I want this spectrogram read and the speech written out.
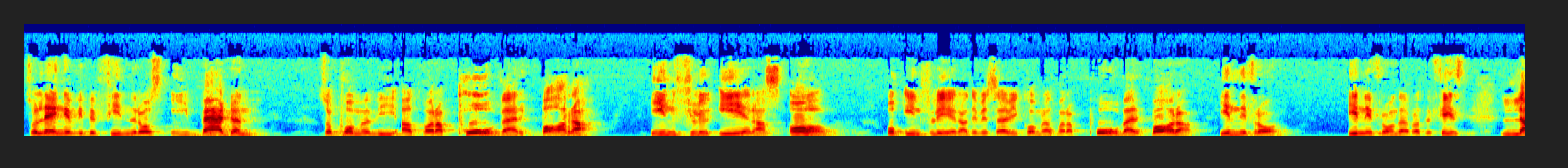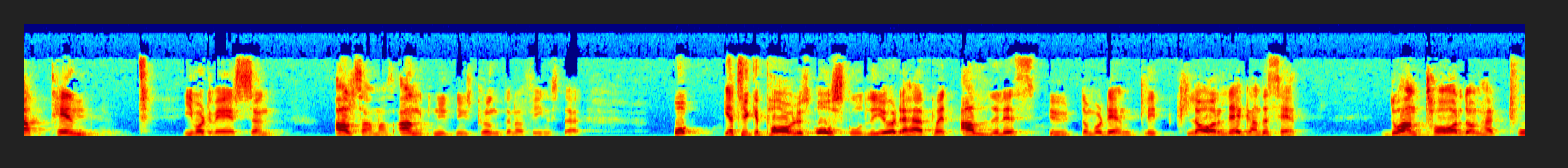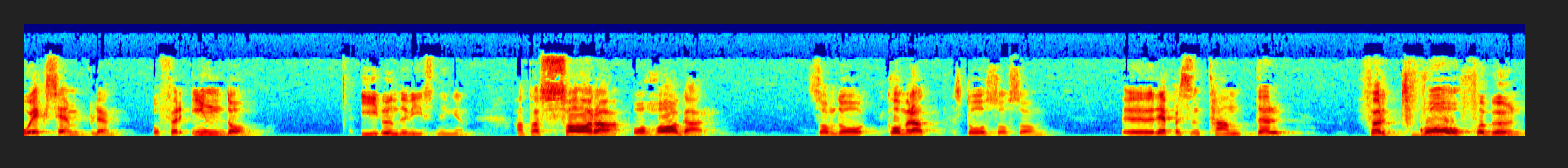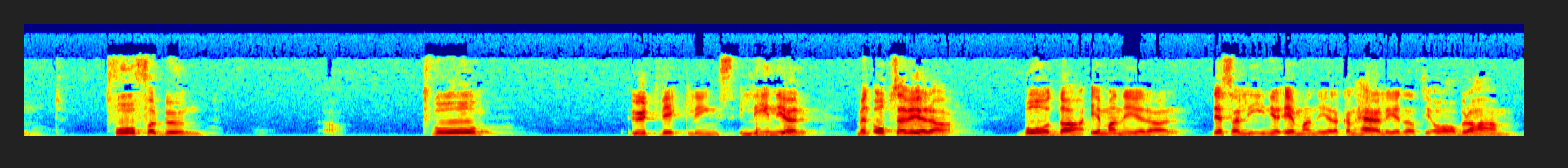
Så länge vi befinner oss i världen så kommer vi att vara påverkbara, influeras av och influera, det vill säga vi kommer att vara påverkbara inifrån, inifrån därför att det finns latent i vårt väsen. Alltsammans, anknytningspunkterna finns där. Och jag tycker Paulus åskådliggör det här på ett alldeles utomordentligt klarläggande sätt, då han tar de här två exemplen och för in dem i undervisningen. Han tar Sara och Hagar, som då kommer att stå såsom eh, representanter för två förbund. Två förbund, två utvecklingslinjer. Men observera, båda emanerar, dessa linjer emanerar, kan härledas till Abraham.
